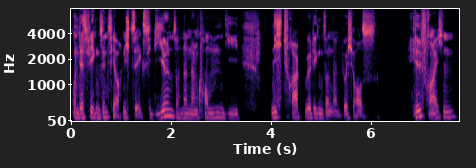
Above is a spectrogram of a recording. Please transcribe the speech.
Und deswegen sind sie auch nicht zu exzidieren, sondern dann kommen die nicht fragwürdigen, sondern durchaus hilfreichen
